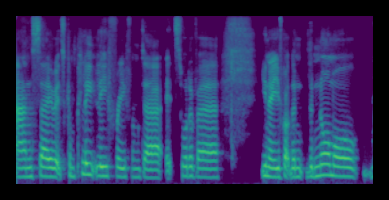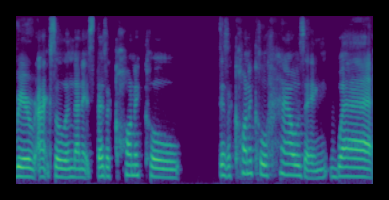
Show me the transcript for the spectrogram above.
and so it's completely free from dirt. It's sort of a you know you've got the the normal rear axle and then it's there's a conical there's a conical housing where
